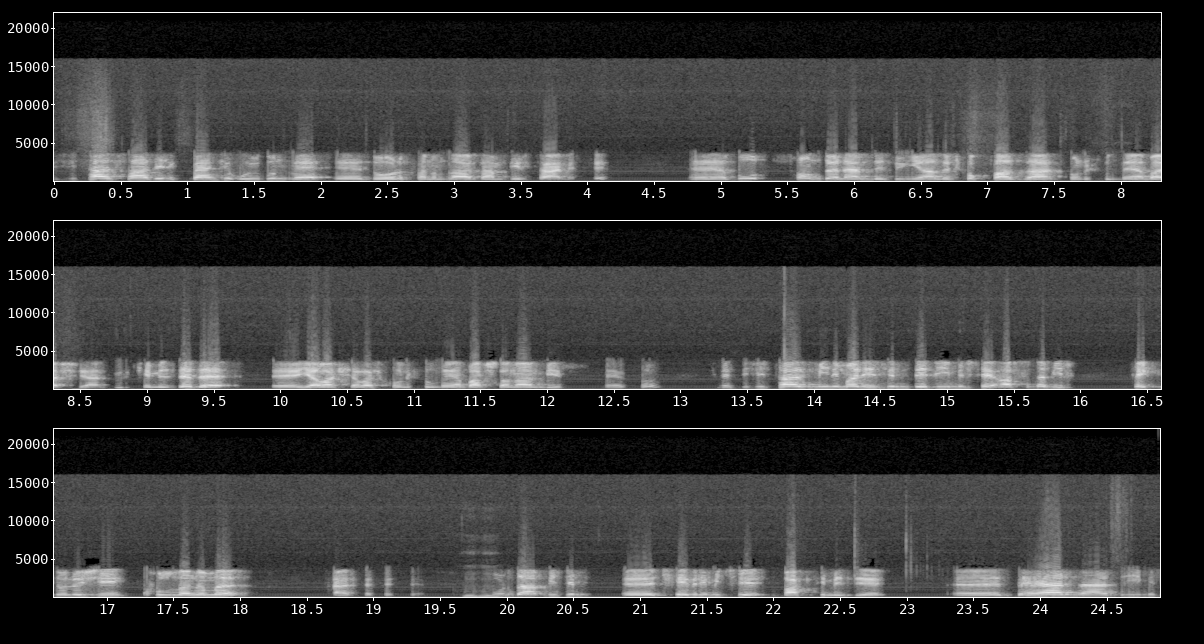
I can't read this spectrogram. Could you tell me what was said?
dijital sadelik bence uygun ve e, doğru tanımlardan bir tanesi. E, bu son dönemde dünyada çok fazla konuşulmaya başlayan, ülkemizde de e, yavaş yavaş konuşulmaya başlanan bir mevzu. Şimdi dijital minimalizm dediğimiz şey aslında bir teknoloji kullanımı felsefesi. Hı hı. Burada bizim e, çevrim içi vaktimizi, e, değer verdiğimiz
